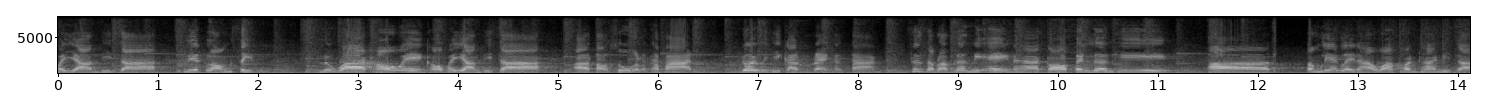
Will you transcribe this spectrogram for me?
พยายามที่จะเรียกร้องสิทธิ์ หรือว่าเขาเองเขาพยายามที่จะอ่าต่อสู้กับรัฐบาล ด้วยวิธีการรุนแรงต่างๆ ซึ่งสำหรับเรื่องนี้เองนะฮะก็เป็นเรื่องที่อ่าต้องเรียกเลยนะคะว่าค่อนข้างที่จะ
